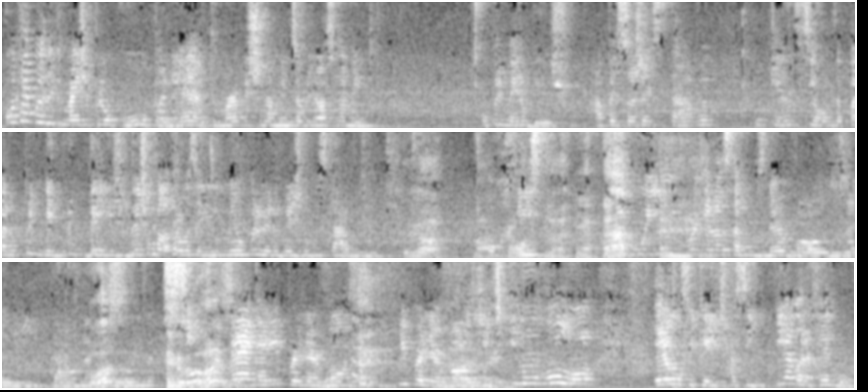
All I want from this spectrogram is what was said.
qual é a coisa que mais te preocupa, né? O maior questionamento sobre relacionamento? O primeiro beijo. A pessoa já estava o que ansiosa para o primeiro beijo. Deixa eu falar pra vocês, o meu primeiro beijo do Gustavo, gente. Foi, ó, uma Horrível. Foi ruim porque nós estávamos nervosos ali e tal, né? Nervoso? Coisa. Nervoso? Super, mega, hiper nervoso. Hiper nervoso, gente. E não rolou. Eu fiquei tipo assim, e agora ferrou?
